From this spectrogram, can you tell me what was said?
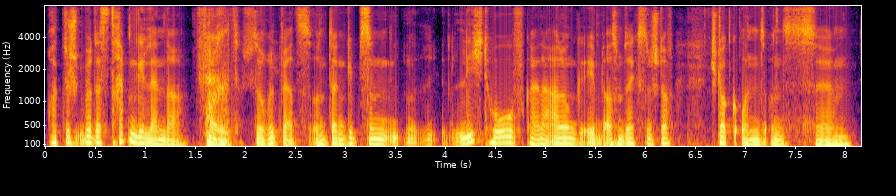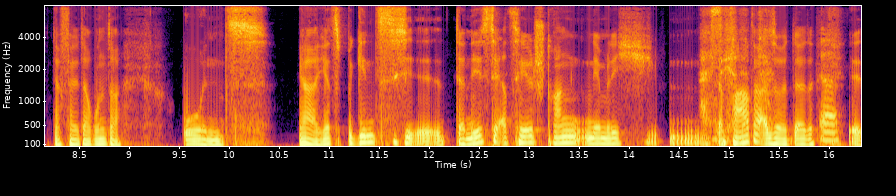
praktisch über das Treppengeländer fällt, so rückwärts. Und dann gibt's einen Lichthof, keine Ahnung, eben aus dem sechsten Stoff, Stock und, und ähm, der fällt da runter. Und ja, jetzt beginnt äh, der nächste Erzählstrang, nämlich äh, der Vater, also der äh,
